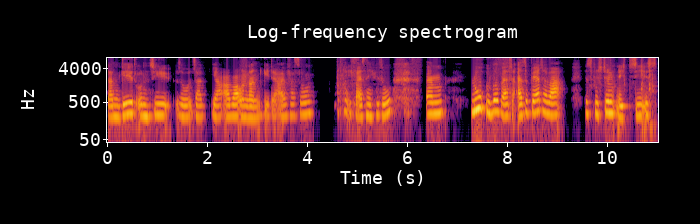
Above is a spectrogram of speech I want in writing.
dann geht und sie so sagt, ja, aber, und dann geht er einfach so. Ich weiß nicht wieso. Ähm, Lou über Bertha. Also Bertha war es bestimmt nicht. Sie ist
